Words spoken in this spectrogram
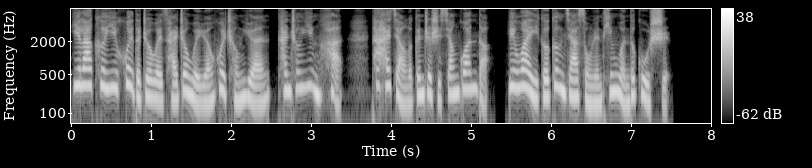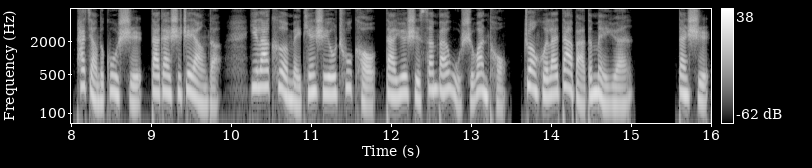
伊拉克议会的这位财政委员会成员堪称硬汉，他还讲了跟这事相关的另外一个更加耸人听闻的故事。他讲的故事大概是这样的：伊拉克每天石油出口大约是三百五十万桶，赚回来大把的美元。但是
